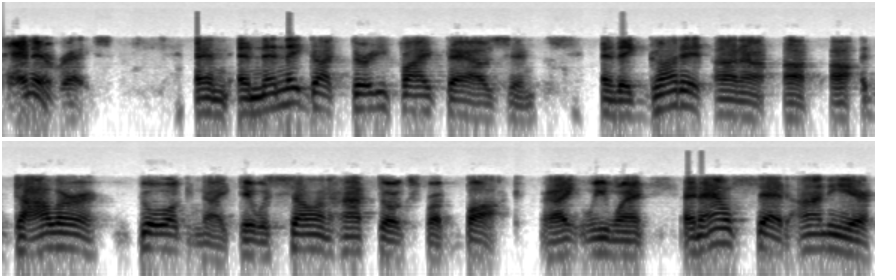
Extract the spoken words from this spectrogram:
pennant race and and then they got 35,000 and they got it on a, a, a dollar dog night. They were selling hot dogs for a buck, right? We went, and Al said on the air,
